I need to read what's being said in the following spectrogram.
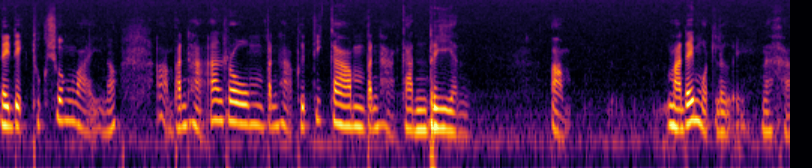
ในเด็กทุกช่วงวัยเนาะอ่าปัญหาอารมณ์ ปัญหาพฤติกรรม ปัญหาการเรียนอ่ามาได้หมดเลยนะคะ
